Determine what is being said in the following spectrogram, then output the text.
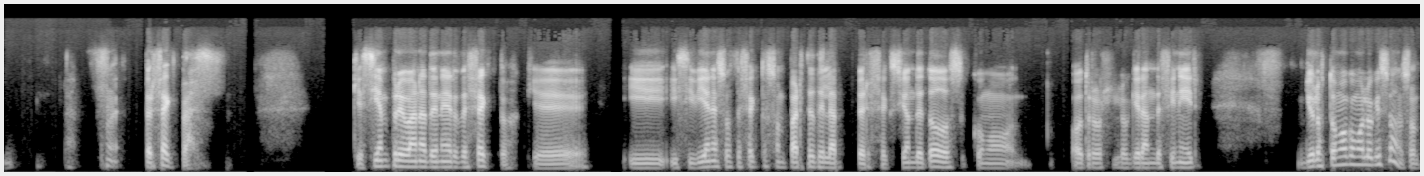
perfectas, que siempre van a tener defectos, que y, si bien esos defectos son parte de la perfección de todos, como otros lo quieran definir, yo los tomo como lo que son, son,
